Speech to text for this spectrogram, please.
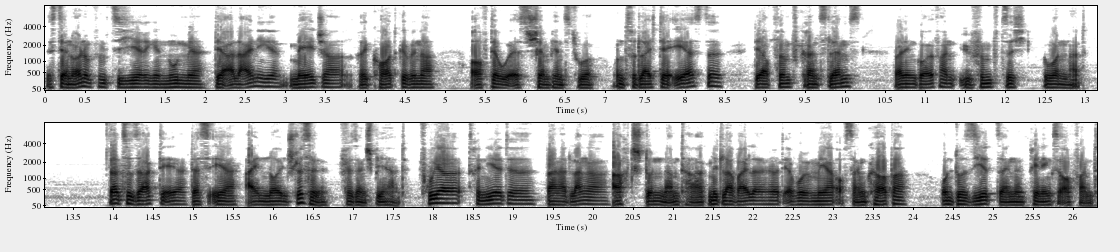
ist der 59-Jährige nunmehr der alleinige Major-Rekordgewinner auf der US Champions Tour und zugleich der erste, der fünf Grand Slams bei den Golfern Ü50 gewonnen hat. Dazu sagte er, dass er einen neuen Schlüssel für sein Spiel hat. Früher trainierte Bernhard Langer acht Stunden am Tag. Mittlerweile hört er wohl mehr auf seinem Körper und dosiert seinen Trainingsaufwand.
